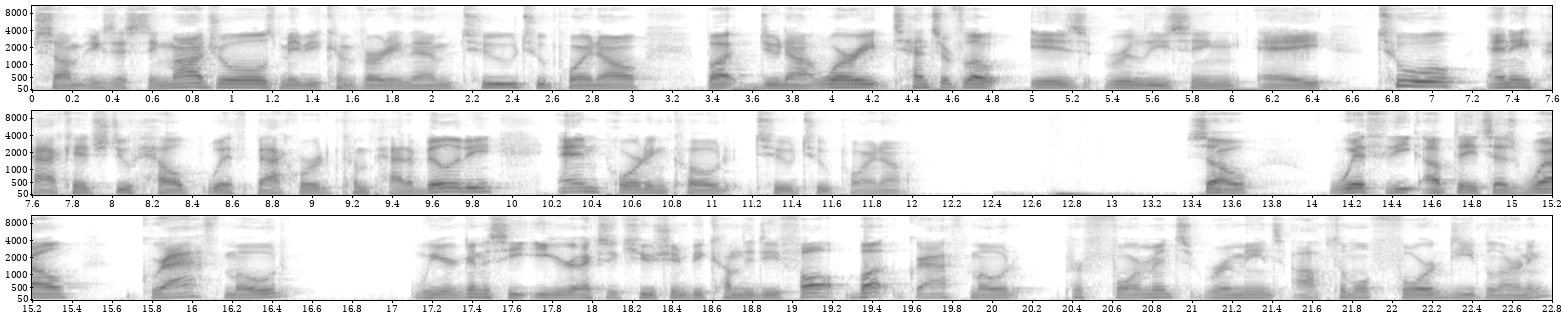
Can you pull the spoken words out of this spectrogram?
some existing modules, maybe converting them to 2.0. But do not worry, TensorFlow is releasing a tool and a package to help with backward compatibility and porting code to 2.0. So, with the updates as well, graph mode, we are going to see eager execution become the default, but graph mode performance remains optimal for deep learning.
